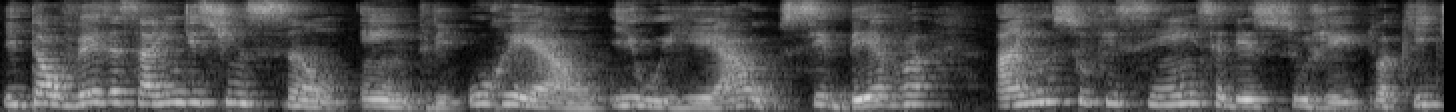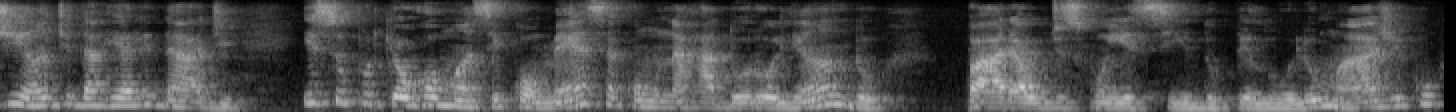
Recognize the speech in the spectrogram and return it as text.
E talvez essa indistinção entre o real e o irreal se deva à insuficiência desse sujeito aqui diante da realidade. Isso porque o romance começa com o narrador olhando para o desconhecido pelo olho mágico,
